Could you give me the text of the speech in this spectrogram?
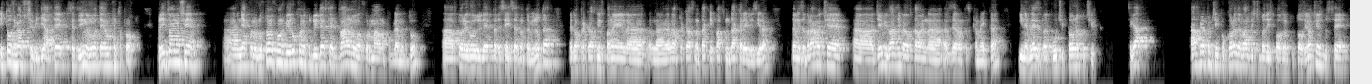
и този матч се видя. Те след един на 0 те рухнаха просто. Преди това имаше а, някаква равностойност, може би рухването дойде след 2 на 0 формално погледнато. А, втория гол дойде в 57-та минута. Едно прекрасно изпълнение на, на една прекрасна атака и Пацун Дака реализира. Да не забравяме, че а, Джейми Варди бе оставен на резервната скамейка и не влезе. Той получи пълна почивка. Сега, аз мятам, че и по коледа Варди ще бъде използван по този начин, за да се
